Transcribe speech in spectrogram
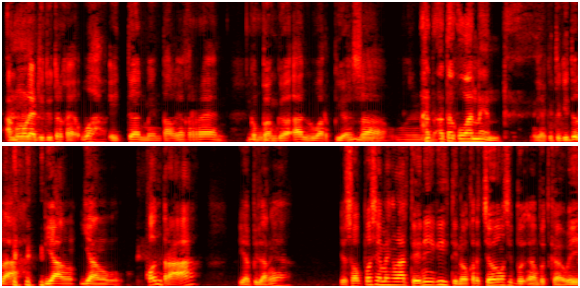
Aku ngeliat di Twitter kayak wah Edan mentalnya keren, kebanggaan luar biasa. At- atau Kowanen. Ya gitu gitulah. yang yang kontra ya bilangnya ya sopo sih emang ngeladeni iki dino kerja wong sibuk ngambut gawe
